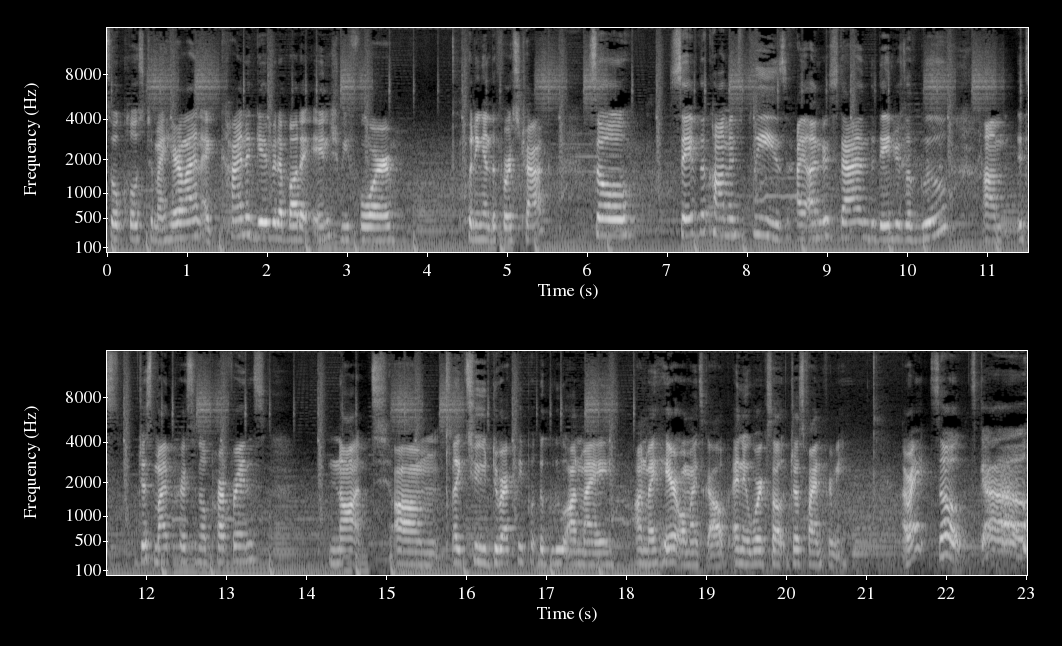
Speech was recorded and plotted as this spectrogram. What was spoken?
so close to my hairline. I kind of give it about an inch before putting in the first track. So save the comments please. I understand the dangers of glue, Um, it's just my personal preference not um, like to directly put the glue on my on my hair or my scalp and it works out just fine for me. All right, so let's go.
